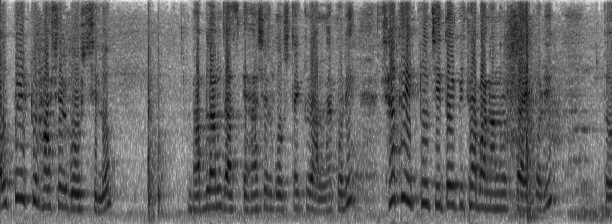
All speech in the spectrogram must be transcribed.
অল্প একটু হাঁসের গোশ ছিল। ভাবলাম যে আজকে হাঁসের গোশটা একটু রান্না করি। সাথে একটু চিতই পিঠা বানানোর ট্রাই করি। তো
